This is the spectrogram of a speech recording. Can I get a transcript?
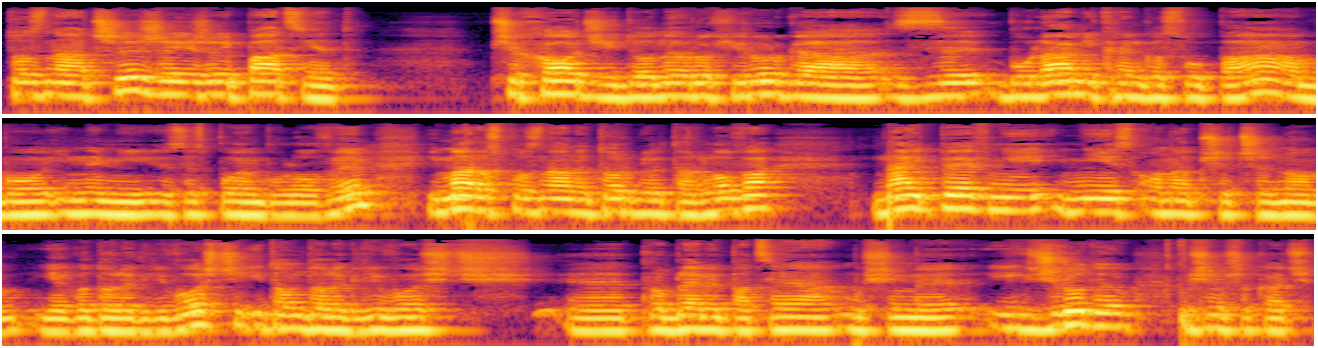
To znaczy, że jeżeli pacjent przychodzi do neurochirurga z bólami kręgosłupa albo innymi zespołem bólowym i ma rozpoznany torbiel tarlowa, najpewniej nie jest ona przyczyną jego dolegliwości i tą dolegliwość, y, problemy pacjenta musimy, ich źródeł musimy szukać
